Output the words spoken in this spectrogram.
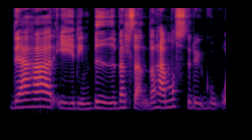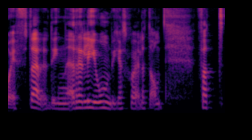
Det här är din bibel sen. Den här måste du gå efter. Din religion brukar jag skoja lite om. För att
